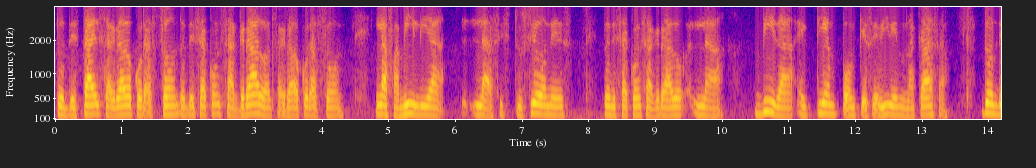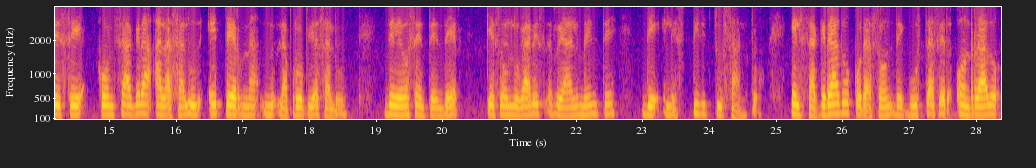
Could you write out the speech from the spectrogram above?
donde está el Sagrado Corazón, donde se ha consagrado al Sagrado Corazón, la familia, las instituciones, donde se ha consagrado la vida, el tiempo en que se vive en una casa, donde se consagra a la salud eterna, la propia salud. Debemos entender que son lugares realmente del Espíritu Santo. El Sagrado Corazón de gusta ser honrado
